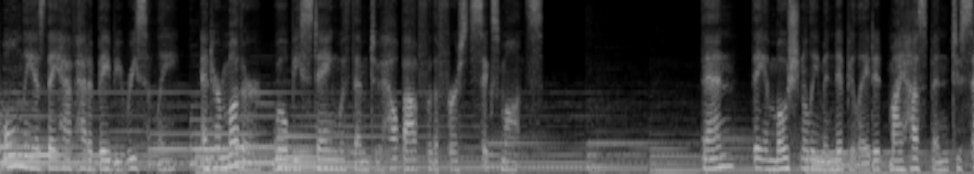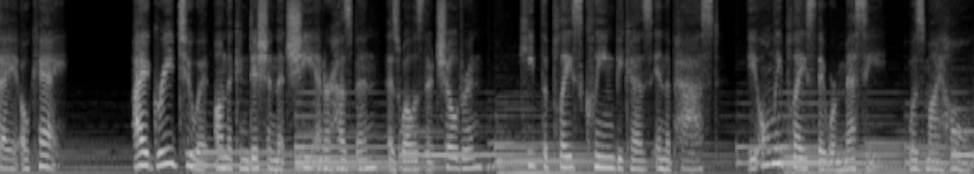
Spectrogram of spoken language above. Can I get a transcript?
only as they have had a baby recently, and her mother will be staying with them to help out for the first six months. Then, they emotionally manipulated my husband to say okay. I agreed to it on the condition that she and her husband, as well as their children, keep the place clean because in the past, the only place they were messy was my home.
